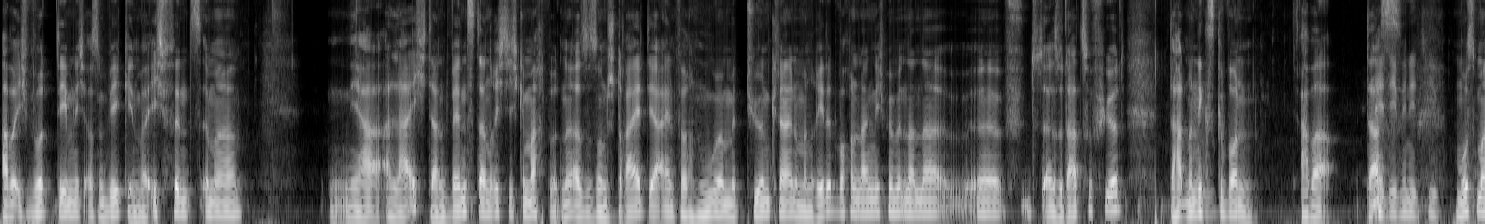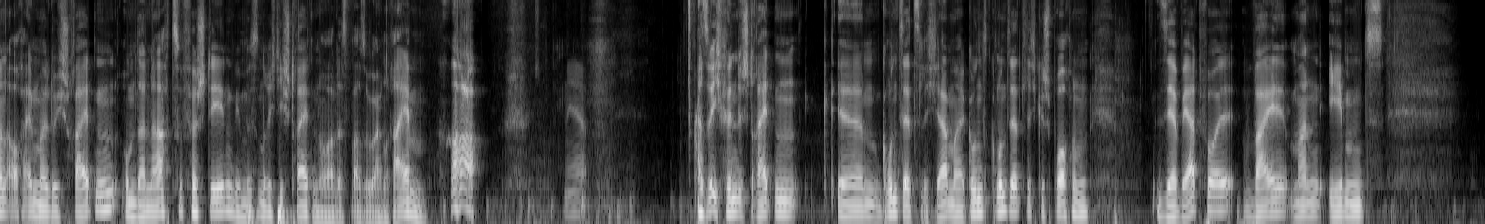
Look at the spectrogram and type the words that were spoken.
aber ich würde dem nicht aus dem Weg gehen, weil ich finde es immer ja, erleichternd, wenn es dann richtig gemacht wird. Ne? Also so ein Streit, der einfach nur mit Türen knallen und man redet wochenlang nicht mehr miteinander, äh, also dazu führt, da hat man nichts gewonnen. Aber das nee, muss man auch einmal durchschreiten, um danach zu verstehen, wir müssen richtig streiten. Oh, das war sogar ein Reim. Ja. Also ich finde Streiten ähm, grundsätzlich, ja, mal grund grundsätzlich gesprochen, sehr wertvoll, weil man eben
